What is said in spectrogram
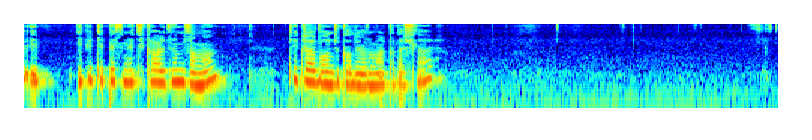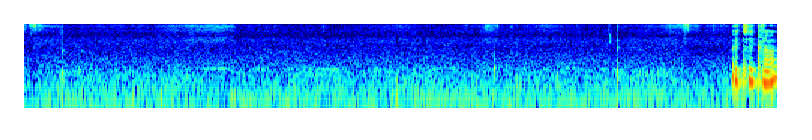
ve ip, ipi tepesine çıkardığım zaman tekrar boncuk alıyorum arkadaşlar. Ve tekrar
